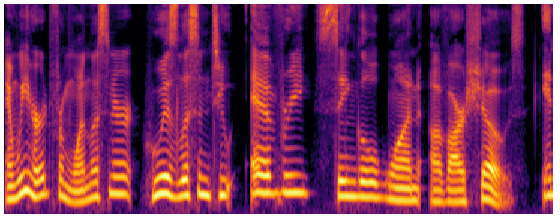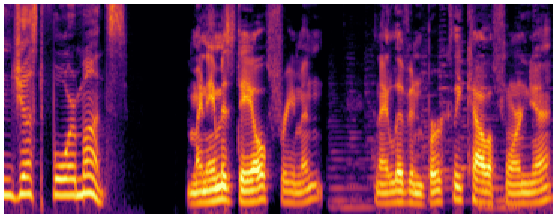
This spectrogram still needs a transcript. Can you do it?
And we heard from one listener who has listened to every single one of our shows in just four months. My name is Dale Freeman, and I live in Berkeley, California.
